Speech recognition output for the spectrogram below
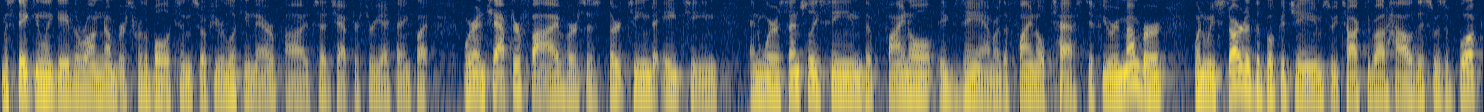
mistakenly gave the wrong numbers for the bulletin, so if you're looking there, uh, it said chapter 3, I think. But we're in chapter 5, verses 13 to 18, and we're essentially seeing the final exam or the final test. If you remember, when we started the book of James, we talked about how this was a book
